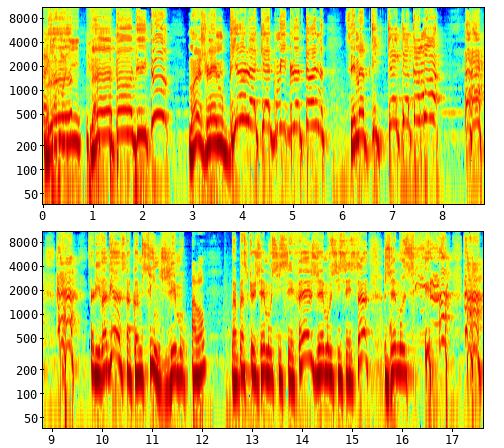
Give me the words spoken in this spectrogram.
avec Euh, l'harmonie. ben, pas du tout. Moi, je l'aime bien, la Kate Middleton. C'est ma petite caquette à moi. ça lui va bien, ça, comme signe, Gémeaux. Ah bon? Bah parce que j'aime aussi ses fesses, j'aime aussi ses seins, j'aime aussi... ah,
